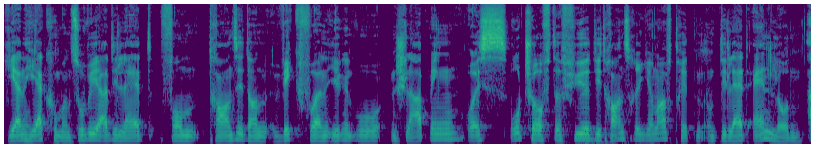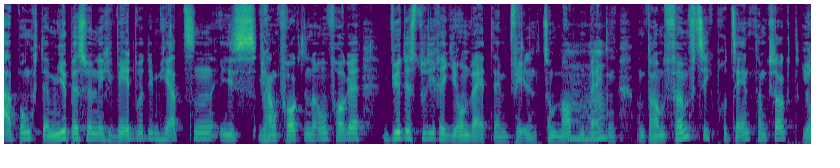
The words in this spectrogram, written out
gern herkommen. So wie auch die Leute vom Traunsee dann wegfahren, irgendwo in Schlaping als Botschafter für die Traunsee-Region auftreten und die Leute einladen. Ein Punkt, der mir persönlich weh tut im Herzen, ist, wir haben gefragt in der Umfrage, würdest du die Region weiterempfehlen zum Mountainbiken? Mhm. Und da haben 50 Prozent gesagt, ja.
